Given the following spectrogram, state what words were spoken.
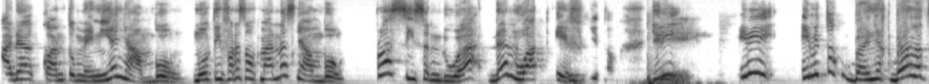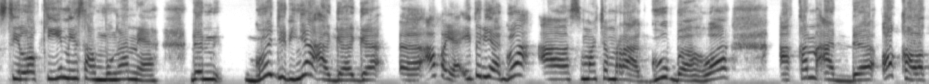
ada Quantum Mania nyambung Multiverse of Madness nyambung plus season 2 dan What If gitu. Jadi ini ini tuh banyak banget si Loki ini sambungannya. Dan gue jadinya agak-agak eh, apa ya itu dia. Gue eh, semacam ragu bahwa akan ada oh kalau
